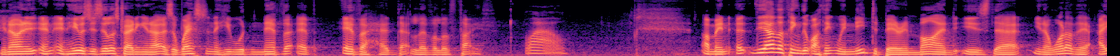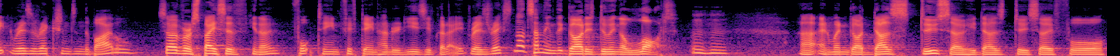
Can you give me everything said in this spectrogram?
You know, and, and, and he was just illustrating, you know, as a Westerner, he would never, have ever had that level of faith. Wow. I mean, uh, the other thing that I think we need to bear in mind is that, you know, what are there? Eight resurrections in the Bible? So over a space of, you know, 14, 1500 years, you've got eight resurrections. Not something that God is doing a lot. Mm-hmm. Uh, and when God does do so, he does do so for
